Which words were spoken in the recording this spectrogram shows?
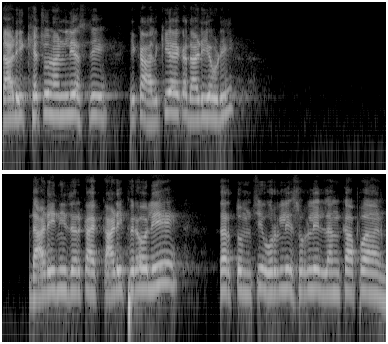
दाढी खेचून आणली असती? ही का हलकी आहे का दाढी एवढी? दाढीनी जर काय काडी फिरवली तर तुमची उरली सुरली लंका पण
